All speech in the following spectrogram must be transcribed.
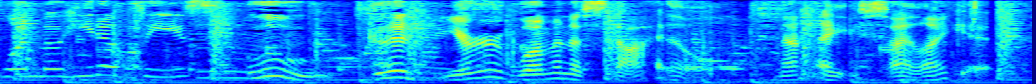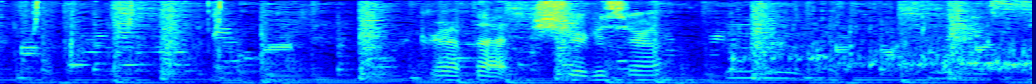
One mojito, please. Ooh, good. You're a woman of style. Nice. I like it. Grab that sugar syrup. Nice.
